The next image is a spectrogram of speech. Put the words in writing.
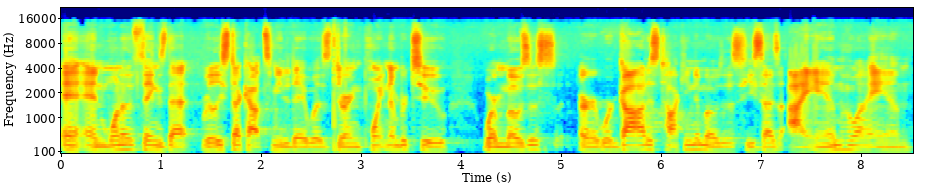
And, and one of the things that really stuck out to me today was during point number two, where Moses or where God is talking to Moses. He says, "I am who I am."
